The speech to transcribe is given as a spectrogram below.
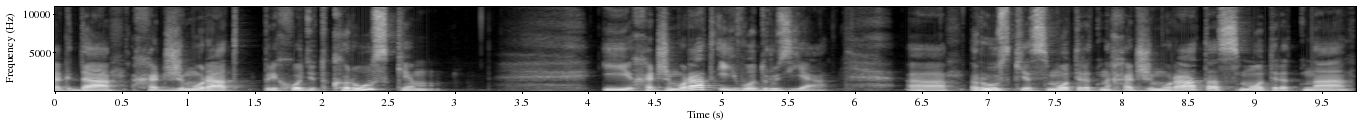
когда Хаджи Мурат приходит к русским, и Хаджи Мурат и его друзья, а, русские смотрят на Хаджи Мурата, смотрят на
